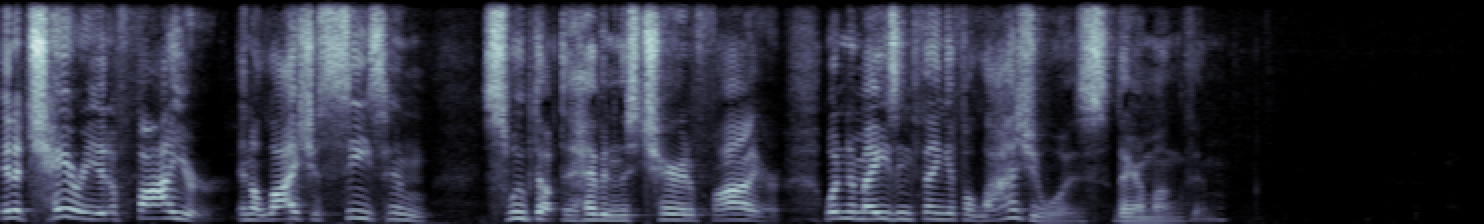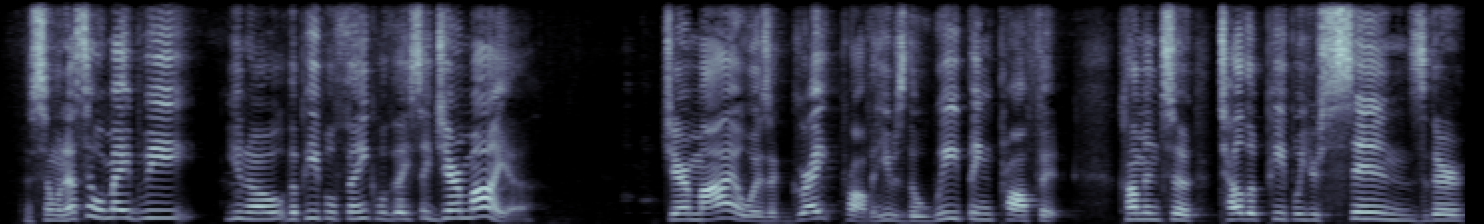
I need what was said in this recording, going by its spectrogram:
in a chariot of fire. And Elisha sees him swooped up to heaven in this chariot of fire. What an amazing thing if Elijah was there among them. And someone else said, well, maybe, you know, the people think, well, they say Jeremiah. Jeremiah was a great prophet. He was the weeping prophet coming to tell the people your sins, they're,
